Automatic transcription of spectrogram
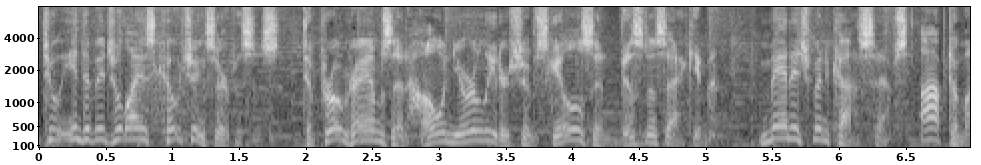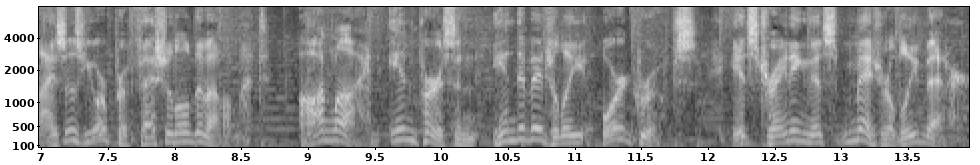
to individualized coaching services, to programs that hone your leadership skills and business acumen, Management Concepts optimizes your professional development. Online, in person, individually, or groups, it's training that's measurably better.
